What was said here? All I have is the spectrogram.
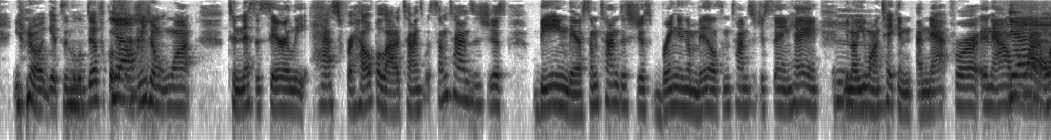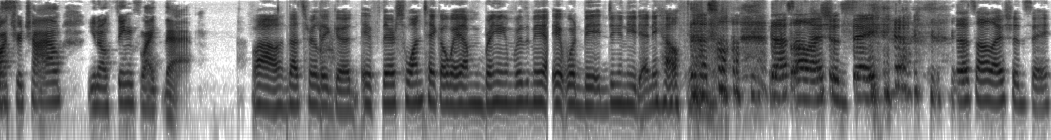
you know, it gets a little mm-hmm. difficult. Yeah. So we don't want to necessarily ask for help a lot of times, but sometimes it's just being there. Sometimes it's just bringing a meal. Sometimes it's just saying, hey, mm. you know, you want to mm-hmm. take an, a nap for an hour yes. while I watch your child, you know, things like that. Wow, that's really good. If there's one takeaway I'm bringing with me, it would be do you need any help? That's all, that's all I should say. that's all I should say.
